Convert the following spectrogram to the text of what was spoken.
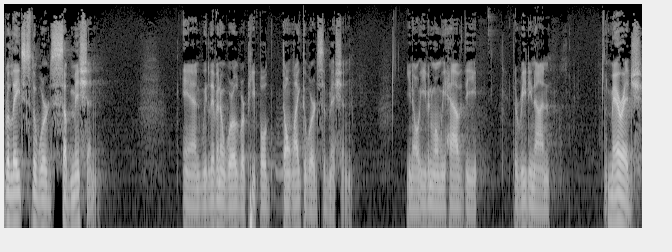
relates to the word submission. And we live in a world where people don't like the word submission you know, even when we have the, the reading on marriage,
